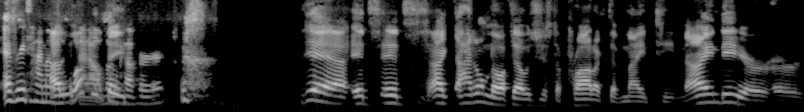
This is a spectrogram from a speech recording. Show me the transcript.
Every time I I look love at that that album they- cover. Yeah, it's it's I, I don't know if that was just a product of 1990 or, or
